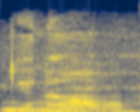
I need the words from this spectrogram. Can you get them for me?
You know.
